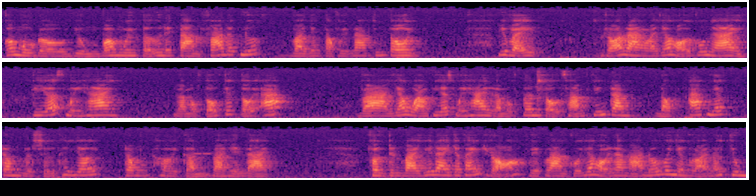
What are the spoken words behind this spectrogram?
có mưu đồ dùng bom nguyên tử để tàn phá đất nước và dân tộc Việt Nam chúng tôi. Như vậy, rõ ràng là giáo hội của Ngài Pius 12 là một tổ chức tội ác và giáo hoàng Pius 12 là một tên tội phạm chiến tranh độc ác nhất trong lịch sử thế giới trong thời cận và hiện đại. Phần trình bày dưới đây cho thấy rõ việc làm của giáo hội La Mã đối với nhân loại nói chung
